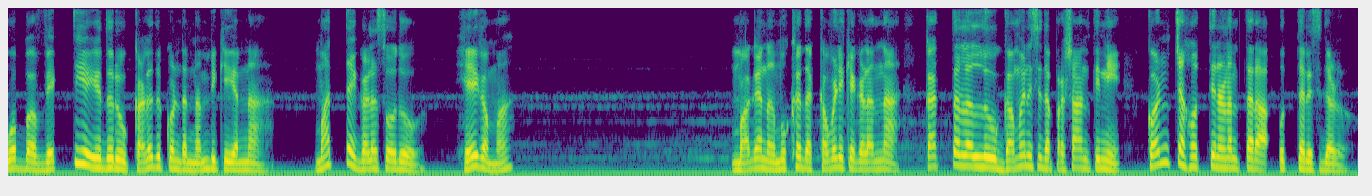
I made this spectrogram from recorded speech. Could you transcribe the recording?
ಒಬ್ಬ ವ್ಯಕ್ತಿಯ ಎದುರು ಕಳೆದುಕೊಂಡ ನಂಬಿಕೆಯನ್ನ ಮತ್ತೆ ಗಳಿಸೋದು ಹೇಗಮ್ಮ? ಮಗನ ಮುಖದ ಕವಳಿಕೆಗಳನ್ನ ಕತ್ತಲಲ್ಲೂ ಗಮನಿಸಿದ ಪ್ರಶಾಂತಿನಿ ಕೊಂಚ ಹೊತ್ತಿನ ನಂತರ ಉತ್ತರಿಸಿದಳು.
